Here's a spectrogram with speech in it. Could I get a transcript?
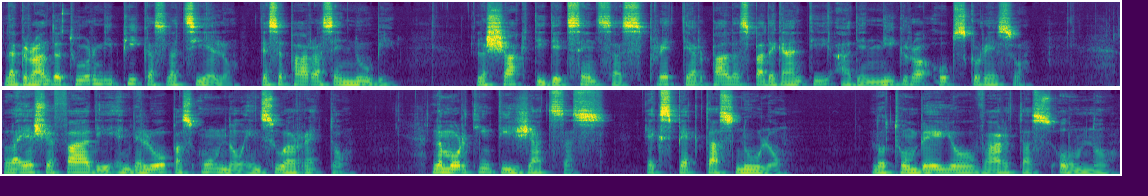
La granda turmi picas la cielo, deseparas en nubi. La shakti decensas preter palas padeganti ad en nigra obscureso. La esce fadi envelopas omno in sua retto. La mortinti jatsas, expectas nulo. Lo tombeio vartas omno.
